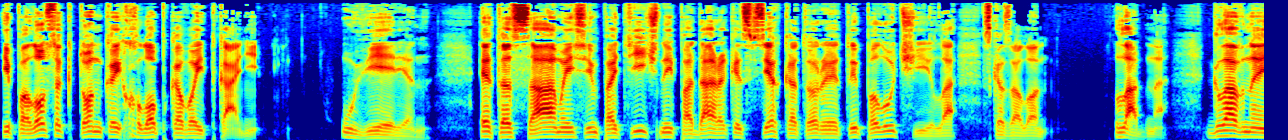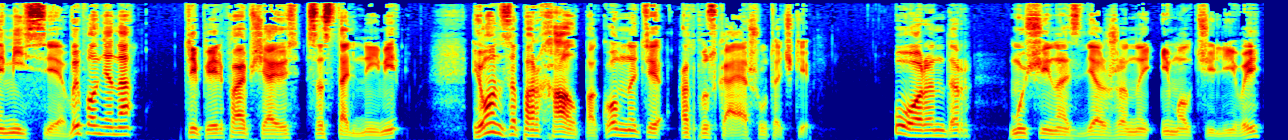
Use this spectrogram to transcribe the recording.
и полосок тонкой хлопковой ткани. Уверен, это самый симпатичный подарок из всех, которые ты получила, сказал он. Ладно, главная миссия выполнена, Теперь пообщаюсь с остальными». И он запорхал по комнате, отпуская шуточки. Уоррендер, мужчина сдержанный и молчаливый,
